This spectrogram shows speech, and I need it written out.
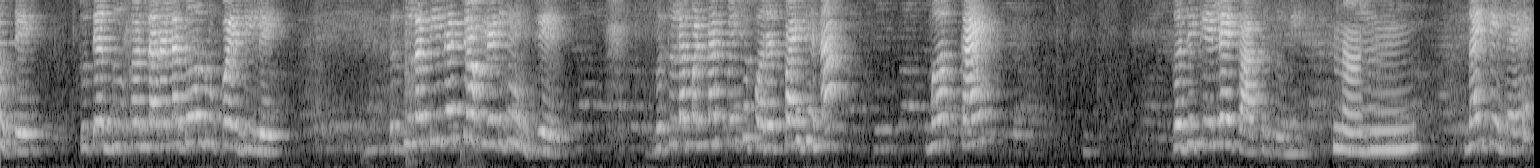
होते. तू त्या दुकानदाराला दोन रुपये दिले. तर तुला तीनच चॉकलेट घ्यायचे. मग तुला पन्नास पैसे परत पाहिजे ना? मग काय? कधी केलंय का असं तुम्ही? नाही. नाही केलंय?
